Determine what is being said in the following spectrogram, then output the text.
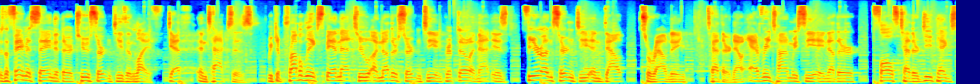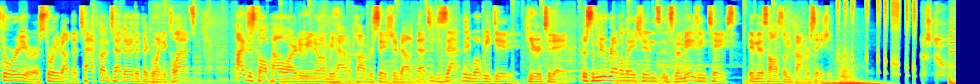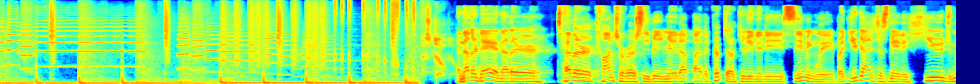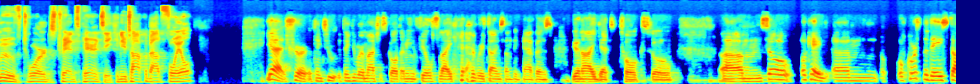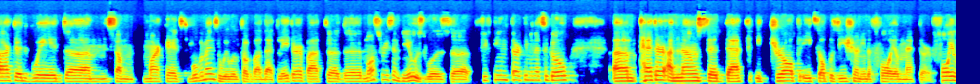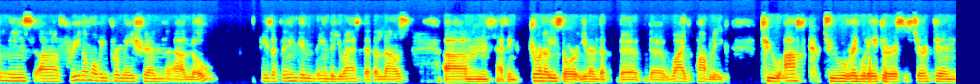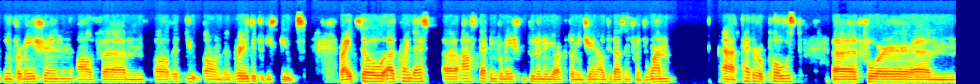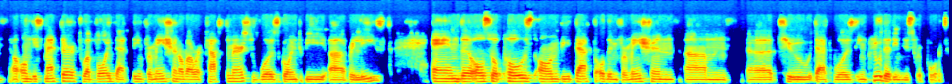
There's a famous saying that there are two certainties in life death and taxes. We could probably expand that to another certainty in crypto, and that is fear, uncertainty, and doubt surrounding Tether. Now, every time we see another false Tether depeg story or a story about an attack on Tether that they're going to collapse, I just call Paolo Ardoino and we have a conversation about it. that's exactly what we did here today. There's some new revelations and some amazing takes in this awesome conversation. That's dope. Another day, another Tether controversy being made up by the crypto community, seemingly. But you guys just made a huge move towards transparency. Can you talk about Foil yeah, sure. Thank you. Thank you very much, Scott. I mean, it feels like every time something happens, you and I get to talk. So, um, so okay. Um, of course, the day started with um, some market movements. We will talk about that later. But uh, the most recent news was uh, 15, 30 minutes ago. Um, Tether announced that it dropped its opposition in the FOIL matter. FOIL means uh, Freedom of Information uh, Law is a thing in, in the US that allows, um, I think, journalists or even the, the, the wide public to ask to regulators certain information of, um, of on related to disputes, right? So uh, CoinDesk uh, asked that information to the New York Attorney General 2021. Uh, Tether opposed uh, for um, on this matter to avoid that the information of our customers was going to be uh, released and uh, also posed on the depth of the information um, uh, to that was included in this report.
